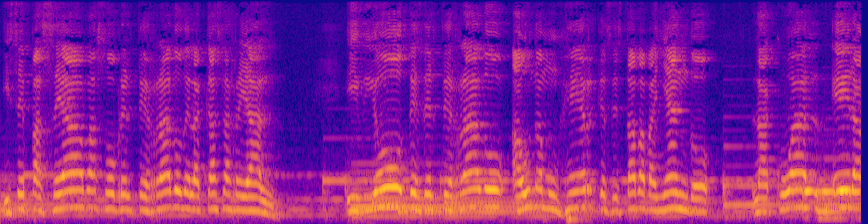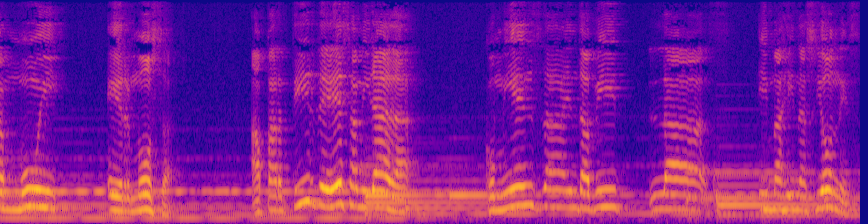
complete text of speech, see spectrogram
y se paseaba sobre el terrado de la casa real y vio desde el terrado a una mujer que se estaba bañando, la cual era muy hermosa. A partir de esa mirada comienza en David las imaginaciones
